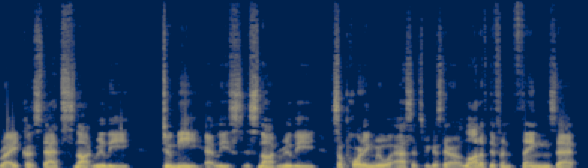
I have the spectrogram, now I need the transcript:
right? Because that's not really, to me at least, it's not really supporting real world assets because there are a lot of different things that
